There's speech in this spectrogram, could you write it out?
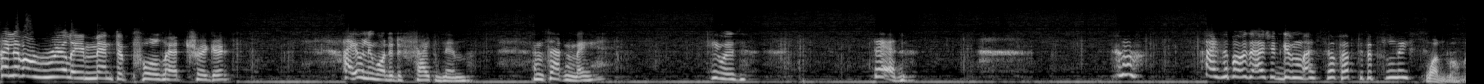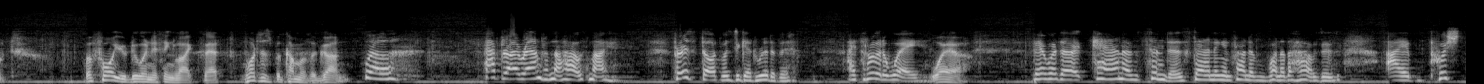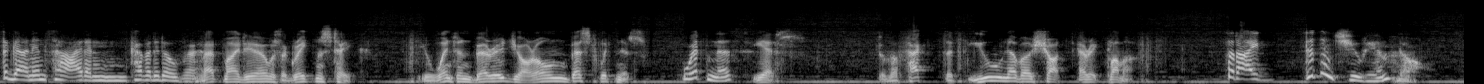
I never really meant to pull that trigger. I only wanted to frighten him. And suddenly, he was dead. I suppose I should give myself up to the police. One moment. Before you do anything like that, what has become of the gun? Well, after I ran from the house, my first thought was to get rid of it. I threw it away. Where? There was a can of cinders standing in front of one of the houses. I pushed the gun inside and covered it over. That, my dear, was a great mistake. You went and buried your own best witness. Witness Yes. To the fact that you never shot Eric Plummer. That I didn't shoot him. No.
